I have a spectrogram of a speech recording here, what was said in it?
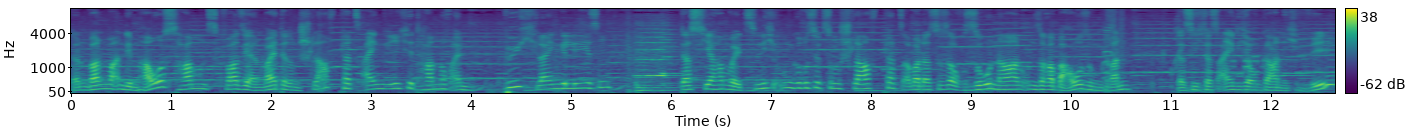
Dann waren wir an dem Haus, haben uns quasi einen weiteren Schlafplatz eingerichtet, haben noch ein Büchlein gelesen. Das hier haben wir jetzt nicht umgerüstet zum Schlafplatz, aber das ist auch so nah an unserer Behausung dran, dass ich das eigentlich auch gar nicht will.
